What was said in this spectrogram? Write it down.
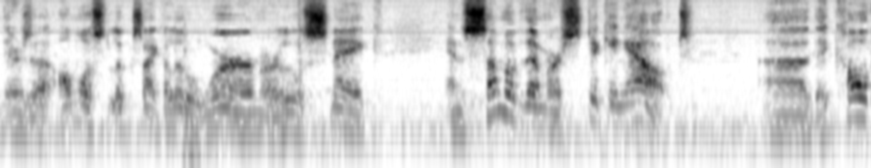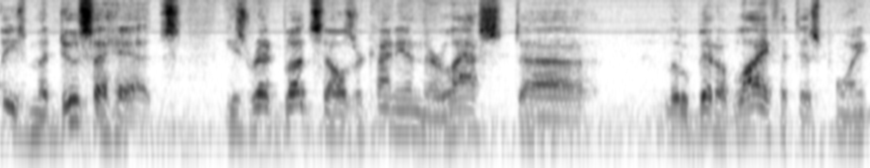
there's a almost looks like a little worm or a little snake, and some of them are sticking out. Uh, they call these medusa heads. These red blood cells are kind of in their last uh, little bit of life at this point,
